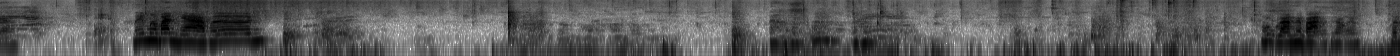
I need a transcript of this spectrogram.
กันเนยเมื่อบ้านยาเพิ่นลูกร้านในบ้านพี่น้องเอ้ยเพิ่น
